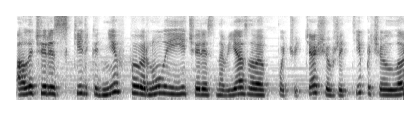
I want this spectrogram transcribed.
Але через кілька днів повернули її через нав'язливе почуття, що в житті почало,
